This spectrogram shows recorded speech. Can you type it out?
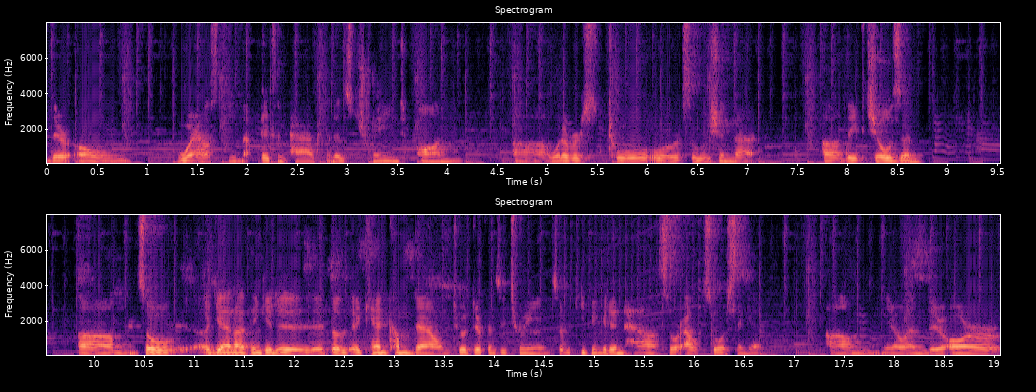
their own warehouse team that picks and packs and is trained on uh, whatever tool or solution that uh, they've chosen. Um, so again, I think it is it does it can come down to a difference between sort of keeping it in house or outsourcing it. Um, you know, and there are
